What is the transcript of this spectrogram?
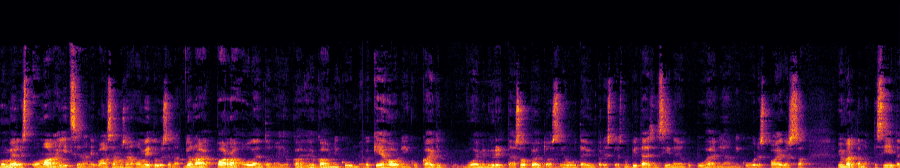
mun mielestä omana itsenäni, vaan semmoisena omituisena jonain para-olentona, joka, mm. joka on niin kuin, joka keho niin kuin kaikki voimin yrittää sopeutua siihen uuteen ympäristöön. Mä pitäisin siinä jonkun puheen ihan niin kuin uudessa paikassa ymmärtämättä siitä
